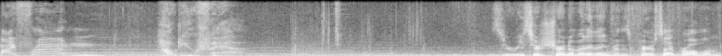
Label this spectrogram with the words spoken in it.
My friend! How do you fare? Has your research turned up anything for this parasite problem?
